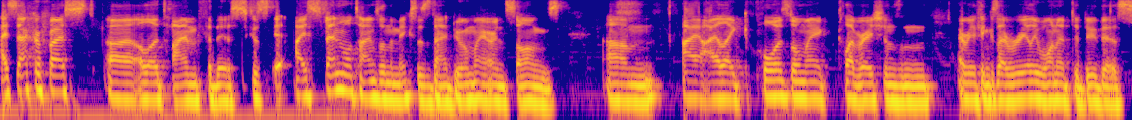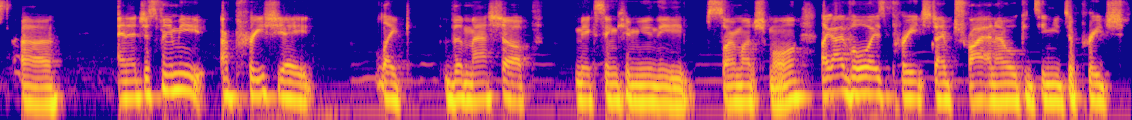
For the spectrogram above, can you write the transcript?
I sacrificed uh, a lot of time for this because I spend more times on the mixes than I do on my own songs. Um, I, I like paused all my collaborations and everything because I really wanted to do this, uh, and it just made me appreciate like the mashup mixing community so much more. Like I've always preached, I've tried, and I will continue to preach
